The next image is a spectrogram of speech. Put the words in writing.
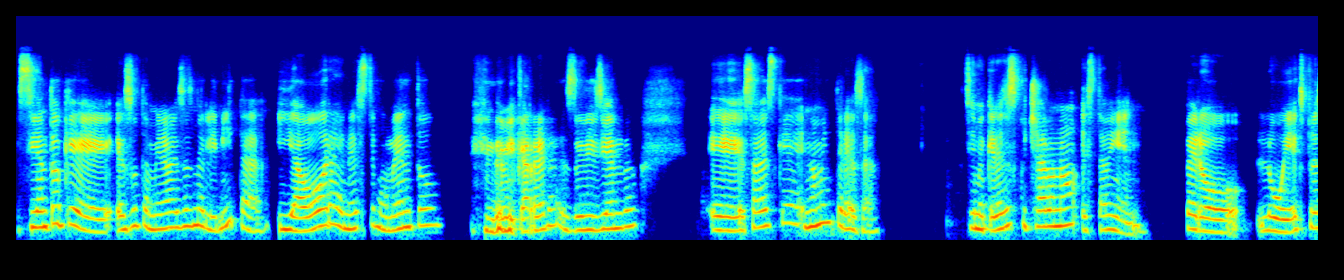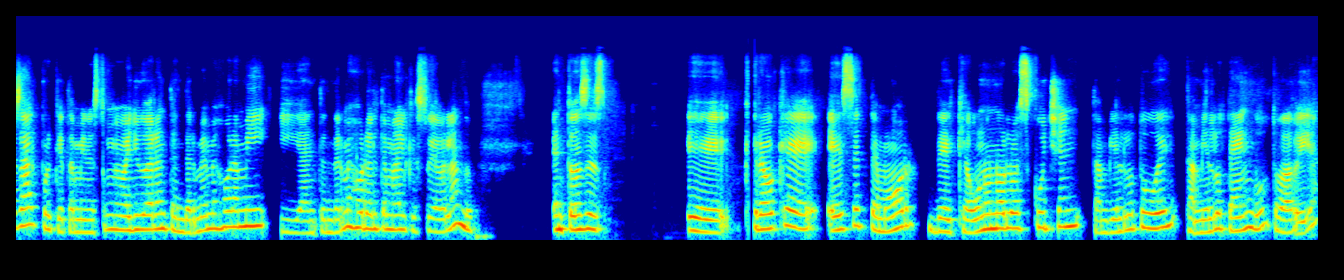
siento que eso también a veces me limita y ahora en este momento de mi carrera estoy diciendo, eh, ¿sabes qué? No me interesa. Si me quieres escuchar o no, está bien, pero lo voy a expresar porque también esto me va a ayudar a entenderme mejor a mí y a entender mejor el tema del que estoy hablando. Entonces, eh, creo que ese temor de que a uno no lo escuchen, también lo tuve, también lo tengo todavía,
